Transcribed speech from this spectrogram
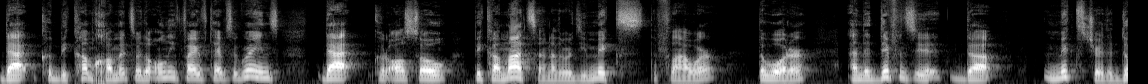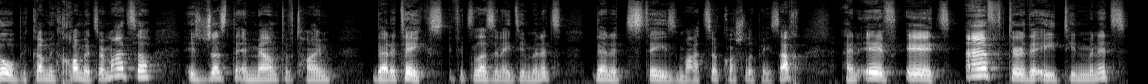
that could become chametz are the only five types of grains that could also become matzah. In other words, you mix the flour, the water, and the difference, the mixture, the dough becoming chametz or matzah, is just the amount of time that it takes. If it's less than 18 minutes, then it stays matzah, kosher pesach. And if it's after the 18 minutes,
